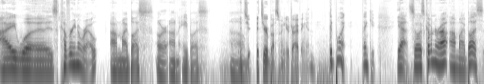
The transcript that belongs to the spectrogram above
I was covering a route on my bus or on a bus. Um, it's your, it's your bus when you're driving it. good point. Thank you. Yeah, so I was covering around on my bus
